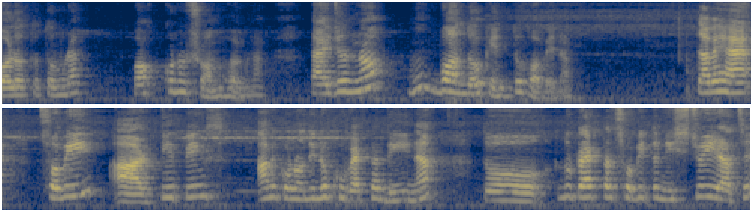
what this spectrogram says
বলো তো তোমরা? কখনো সম্ভব না। তাই জন্য মুখ বন্ধ কিন্তু হবে না। তবে হ্যাঁ ছবি আর ক্লিপিংস আমি কোনোদিনও খুব একটা দিই না। তো দুটো একটা ছবি তো নিশ্চয়ই আছে।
